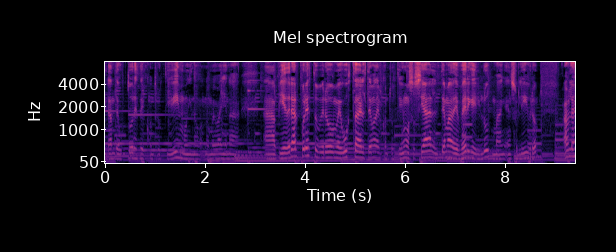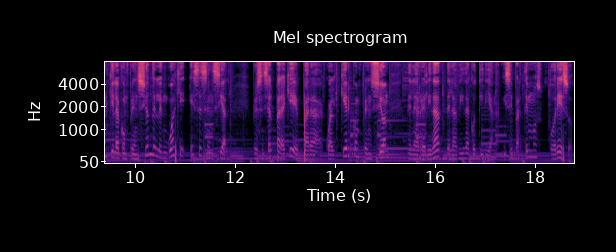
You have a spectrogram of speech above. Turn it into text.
grandes autores del constructivismo, y no, no me vayan a, a, piedrar por esto, pero me gusta el tema del constructivismo social, el tema de Berger y Luckman en su libro, hablan que la comprensión del lenguaje es esencial. ¿Pero esencial para qué? Para cualquier comprensión de la realidad de la vida cotidiana. Y si partimos por eso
